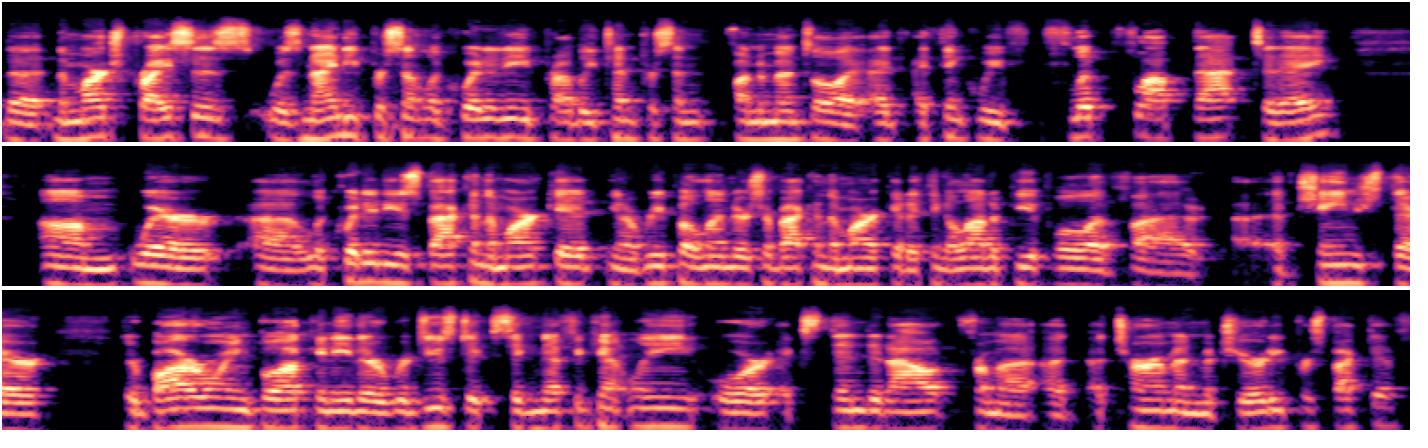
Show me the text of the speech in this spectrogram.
the, the March prices was 90% liquidity, probably 10% fundamental. I, I think we've flip flopped that today, um, where uh, liquidity is back in the market. You know, repo lenders are back in the market. I think a lot of people have uh, have changed their their borrowing book and either reduced it significantly or extended out from a, a, a term and maturity perspective,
